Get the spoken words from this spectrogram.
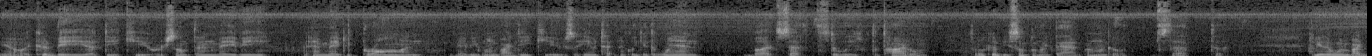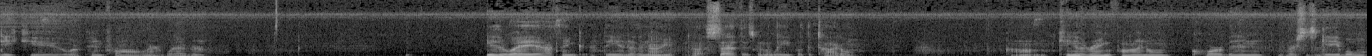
you know, it could be a DQ or something, maybe. And maybe Braun maybe win by DQ. So he would technically get the win. But Seth still leaves with the title. So it could be something like that. But I'm going to go with Seth to either win by DQ or pinfall or whatever. Either way, I think at the end of the night, uh, Seth is going to leave with the title. Um, King of the Ring final, Corbin versus Gable.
